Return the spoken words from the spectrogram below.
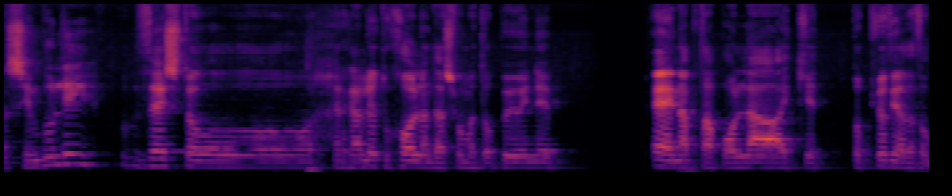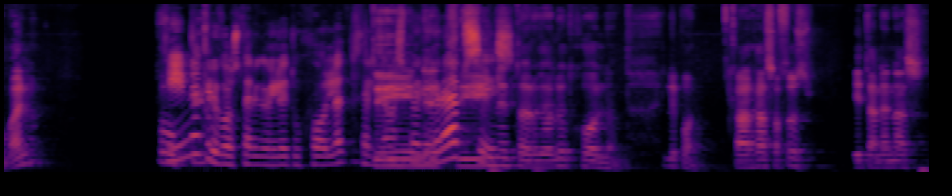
σύμβουλοι. Δες το εργαλείο του Holland, ας πούμε, το οποίο είναι ένα από τα πολλά και το πιο διαδεδομένο. Τι είναι οποίο... ακριβώς το εργαλείο του Holland, θέλεις να μας περιγράψεις; Τι είναι το εργαλείο του Holland; Λοιπόν, καταρχάς αυτός ήταν ένας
